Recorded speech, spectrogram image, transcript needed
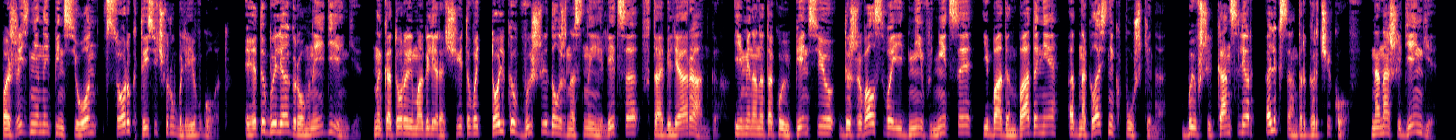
пожизненный пенсион в 40 тысяч рублей в год. Это были огромные деньги, на которые могли рассчитывать только высшие должностные лица в табеле о рангах. Именно на такую пенсию доживал свои дни в Ницце и Баден-Бадене одноклассник Пушкина, бывший канцлер Александр Горчаков. На наши деньги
